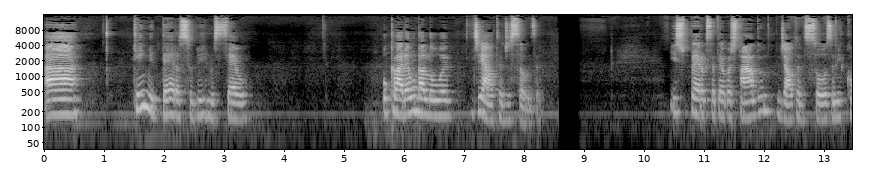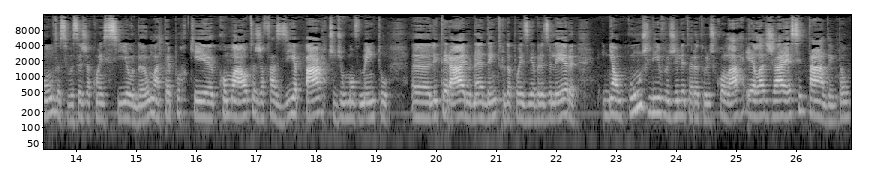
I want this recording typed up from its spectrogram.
Ah, quem me dera subir no céu? O clarão da lua de Alta de Souza. Espero que você tenha gostado de Alta de Souza. Me conta se você já conhecia ou não, até porque, como a Alta já fazia parte de um movimento uh, literário né, dentro da poesia brasileira, em alguns livros de literatura escolar ela já é citada. Então,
